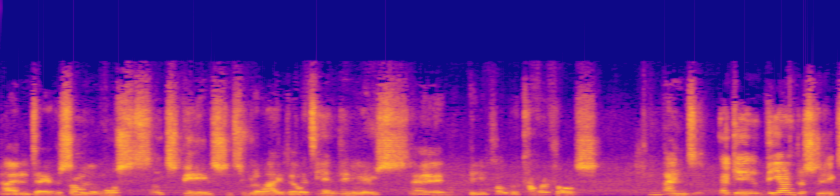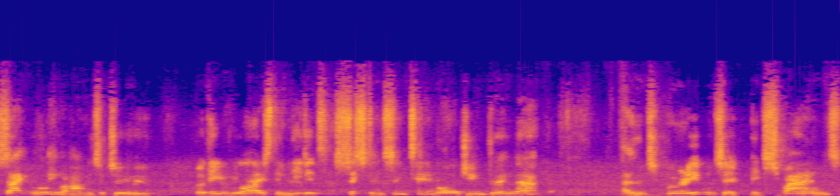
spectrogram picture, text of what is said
And uh, some of the most experienced reliability engineers uh, they probably come across. And again, they understood exactly what they were having to do, but they realized they needed assistance in technology in doing that. And we were able to expand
